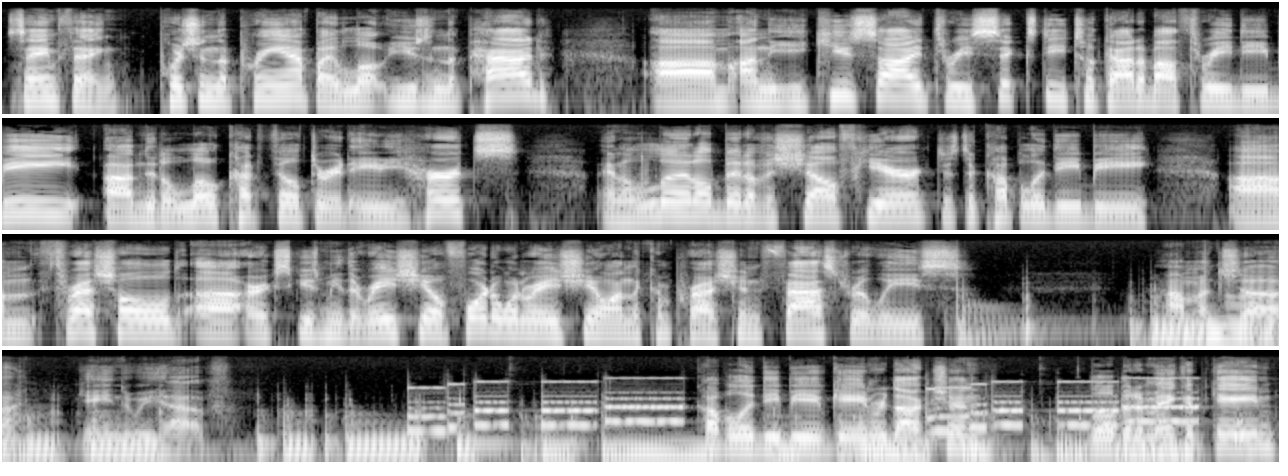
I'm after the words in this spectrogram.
Same thing, pushing the preamp, low using the pad. Um, on the EQ side, 360 took out about 3 dB, um, did a low cut filter at 80 hertz, and a little bit of a shelf here, just a couple of dB. Um, threshold, uh, or excuse me, the ratio, 4 to 1 ratio on the compression, fast release. How much uh, gain do we have? A couple of dB of gain reduction, a little bit of makeup gain.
